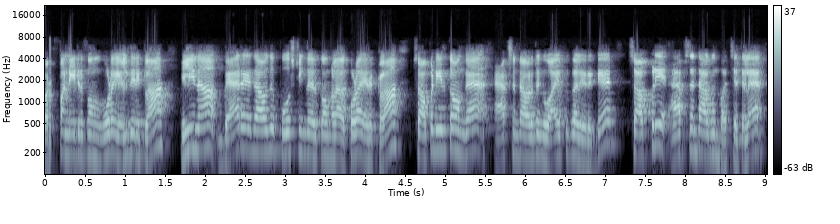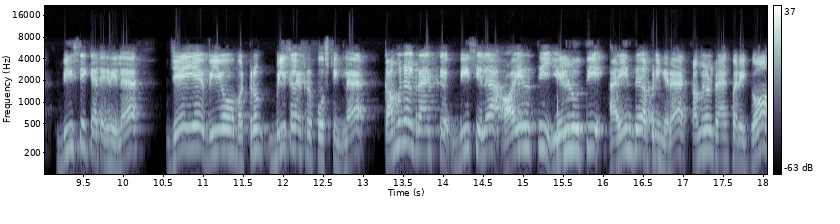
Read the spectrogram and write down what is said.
ஒர்க் பண்ணிட்டு இருக்கவங்க கூட எழுதிருக்கலாம். இல்லைன்னா வேற ஏதாவது போஸ்டிங்கில் இருக்கவங்களா கூட இருக்கலாம். ஸோ அப்படி இருக்கவங்க ஆப்சென்ட் ஆகிறதுக்கு வாய்ப்புகள் இருக்குது ஸோ அப்படி ஆப்சென்ட் ஆகும் பட்சத்தில் பிசி கேட்டகரியில் ஜேஏ விஓ மற்றும் பில் கலெக்டர் போஸ்டிங்கில் கம்யூனல் ரேங்க் பிசியில் ஆயிரத்தி எழுநூத்தி ஐந்து அப்படிங்கிற கம்யூனல் ரேங்க் வரைக்கும்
